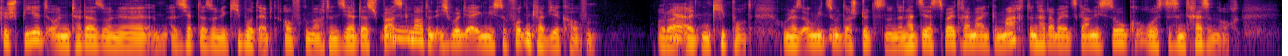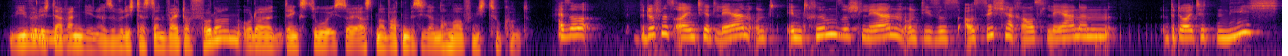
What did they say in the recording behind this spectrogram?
gespielt und hat da so eine, also ich habe da so eine Keyboard-App aufgemacht und sie hat das Spaß mhm. gemacht und ich wollte ihr eigentlich sofort ein Klavier kaufen. Oder ja. halt ein Keyboard, um das irgendwie mhm. zu unterstützen. Und dann hat sie das zwei, dreimal gemacht und hat aber jetzt gar nicht so groß das Interesse noch. Wie würde mhm. ich da mhm. rangehen? Also würde ich das dann weiter fördern oder denkst du, ich soll erst mal warten, bis sie dann nochmal auf mich zukommt? Also bedürfnisorientiert lernen und intrinsisch lernen und dieses aus sich heraus lernen bedeutet nicht,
